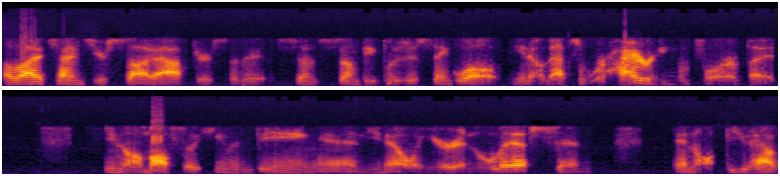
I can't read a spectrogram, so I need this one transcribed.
a lot of times you're sought after. So that some, some people just think, well, you know, that's what we're hiring them for. But, you know, I'm also a human being. And, you know, when you're in lifts and, and you have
